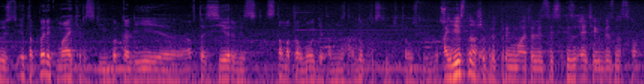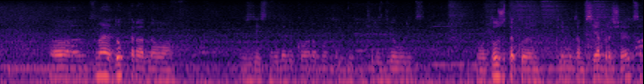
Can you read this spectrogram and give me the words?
То есть это парикмахерский, бакалея, автосервис, стоматология, там, не знаю, докторские какие-то услуги. Вот а есть такое. наши предприниматели здесь из этих бизнесов? А, Знаю доктора одного, здесь недалеко работает, через две улицы. Вот тоже такое, к нему там все обращаются,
